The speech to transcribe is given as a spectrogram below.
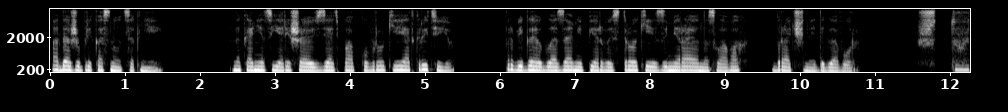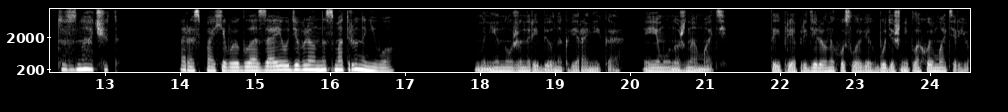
а даже прикоснуться к ней. Наконец я решаюсь взять папку в руки и открыть ее. Пробегаю глазами первые строки и замираю на словах «брачный договор». «Что это значит?» Распахиваю глаза и удивленно смотрю на него. Мне нужен ребенок, Вероника, ему нужна мать. Ты при определенных условиях будешь неплохой матерью.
